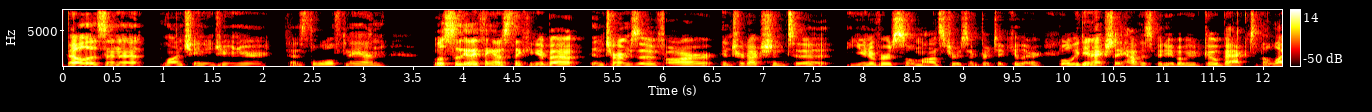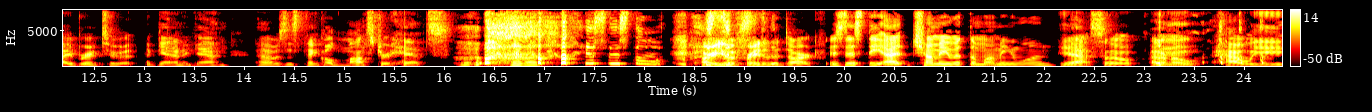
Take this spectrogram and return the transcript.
Bela's in it. Lon Chaney Jr. as the Wolfman. Well, so the other thing I was thinking about in terms of our introduction to Universal monsters in particular, well, we didn't actually have this video, but we would go back to the library to it again and again. Uh, it was this thing called Monster Hits. is this the? Are is you this- afraid of the dark? Is this the uh, chummy with the mummy one? Yeah, so I don't know how we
